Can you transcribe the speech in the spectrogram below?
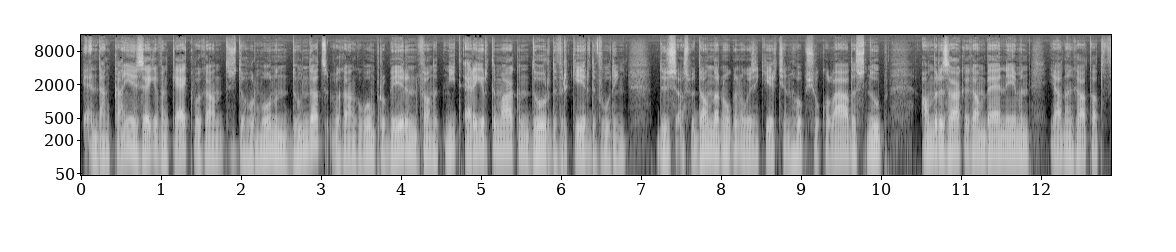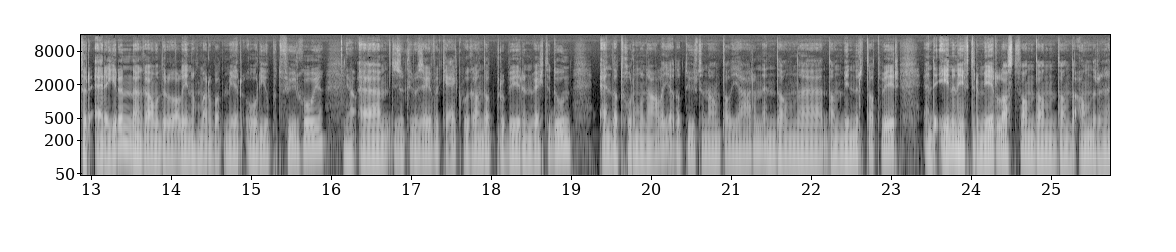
En dan kan je zeggen van kijk, we gaan, dus de hormonen doen dat. We gaan gewoon proberen van het niet erger te maken door de verkeerde voeding. Dus als we dan daar ook nog eens een keertje een hoop chocolade, snoep, andere zaken gaan bijnemen, ja, dan gaat dat verergeren. Dan gaan we er alleen nog maar wat meer olie op het vuur gooien. Ja. Ehm, dus dan kunnen we zeggen van kijk, we gaan dat proberen weg te doen. En dat hormonale, ja, dat duurt een aantal jaren en dan, eh, dan mindert dat weer. En de ene heeft er meer last van dan, dan de andere. Hè.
